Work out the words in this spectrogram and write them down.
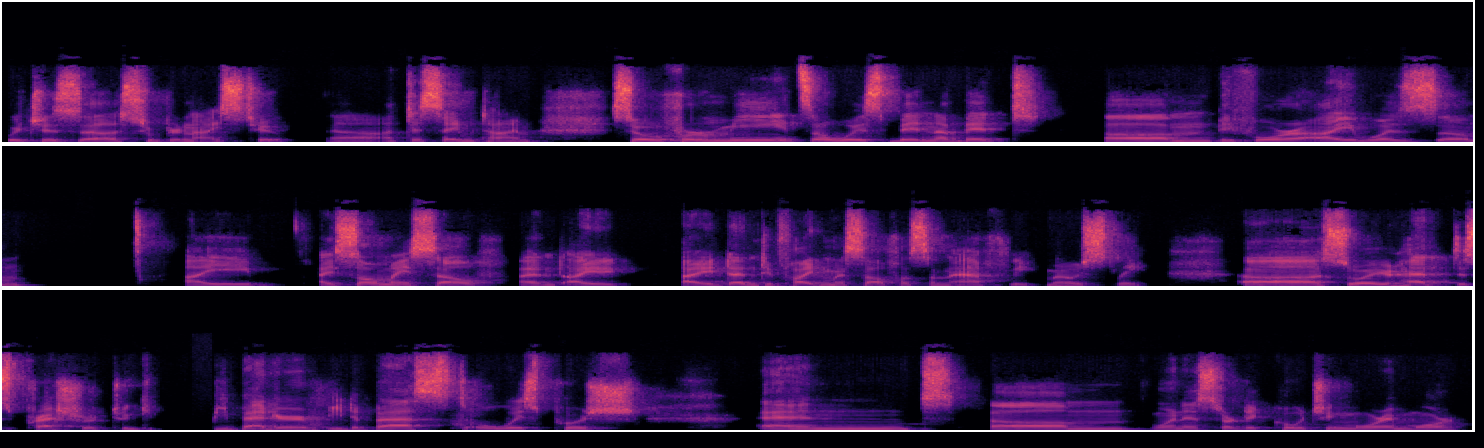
which is uh, super nice too. Uh, at the same time, so for me, it's always been a bit. Um, before I was, um, I I saw myself and I I identified myself as an athlete mostly. Uh, so I had this pressure to be better, be the best, always push. And um, when I started coaching more and more,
